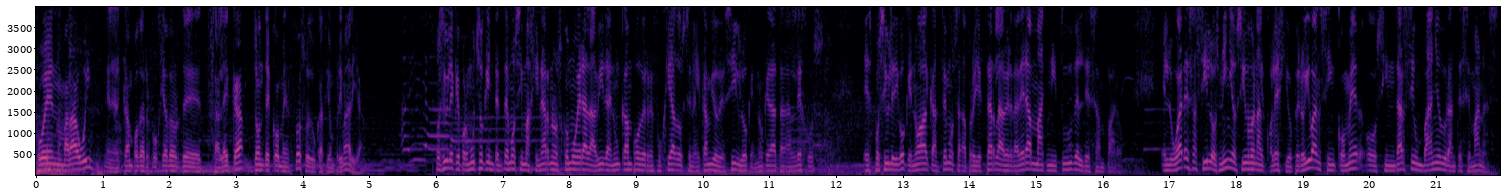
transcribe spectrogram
Fue en Malawi, en el campo de refugiados de Tzaleka, donde comenzó su educación primaria. Posible que por mucho que intentemos imaginarnos cómo era la vida en un campo de refugiados en el cambio de siglo, que no queda tan lejos, es posible, digo, que no alcancemos a proyectar la verdadera magnitud del desamparo. En lugares así los niños iban al colegio, pero iban sin comer o sin darse un baño durante semanas.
